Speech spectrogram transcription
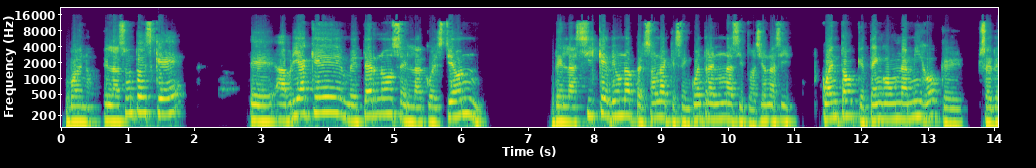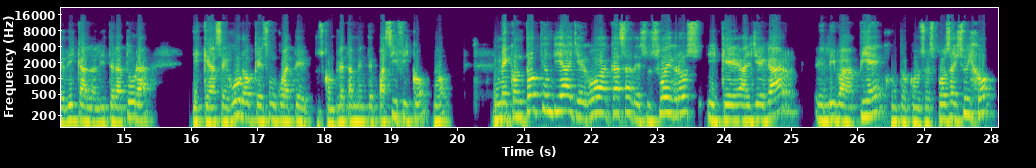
Bueno, el asunto es que eh, habría que meternos en la cuestión de la psique de una persona que se encuentra en una situación así. Cuento que tengo un amigo que se dedica a la literatura y que aseguro que es un cuate pues, completamente pacífico, ¿no? Me contó que un día llegó a casa de sus suegros y que al llegar, él iba a pie junto con su esposa y su hijo,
